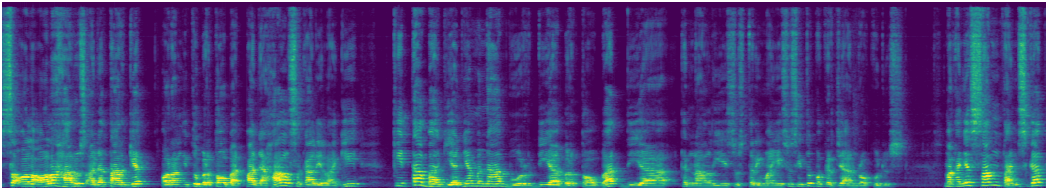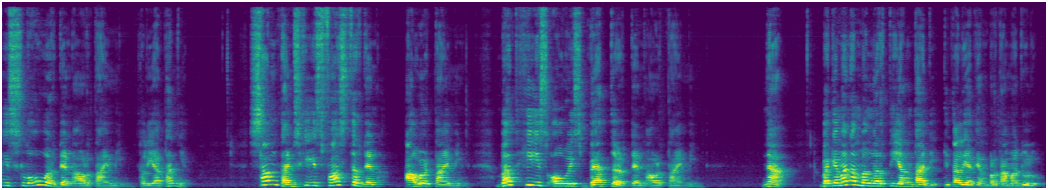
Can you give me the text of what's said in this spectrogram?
seolah-olah harus ada target orang itu bertobat. Padahal sekali lagi, kita bagiannya menabur. Dia bertobat, dia kenal Yesus, terima Yesus, itu pekerjaan roh kudus. Makanya sometimes God is slower than our timing. Kelihatannya. Sometimes He is faster than our timing. But He is always better than our timing. Nah, Bagaimana mengerti yang tadi? Kita lihat yang pertama dulu.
